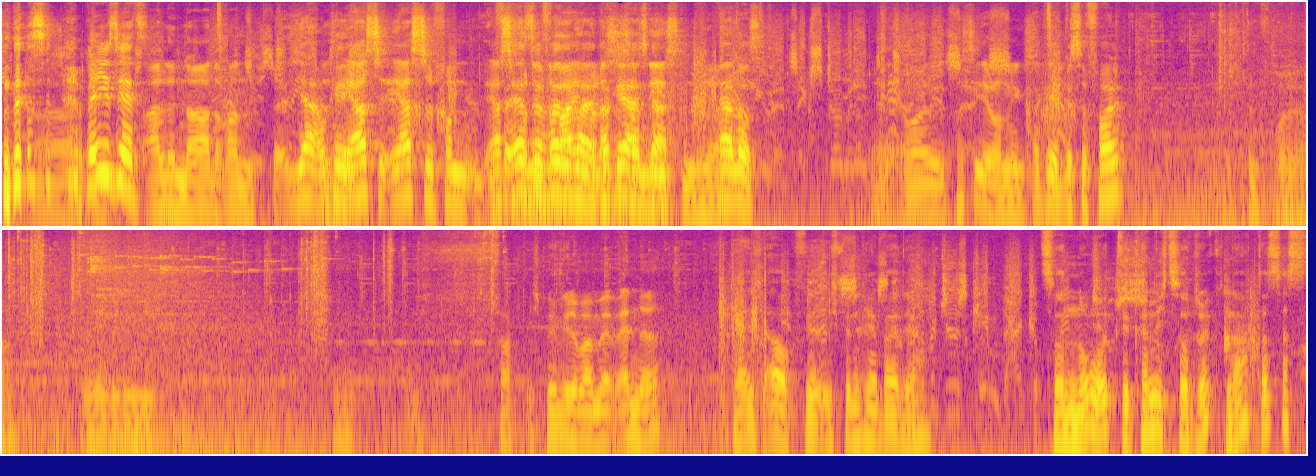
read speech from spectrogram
das, welches jetzt? Alle nah dran. Ja, okay. Das erste, erste von, erste Das von den erste dreien, weil das Okay, ist am nächsten hier. Ja, los. Ja, aber passiert doch nichts. Okay, bist du voll? Ich bin voll, ja. Nee, bin ich nicht. Fuck, ich bin wieder beim Ende. Ja, ich auch. Wir, ich bin hier bei dir. Zur Not, wir können nicht zurück, ne? Das ist,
